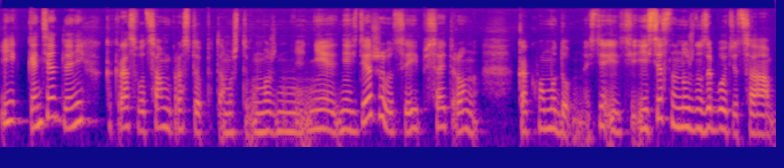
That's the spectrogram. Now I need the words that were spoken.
и контент для них как раз вот самый простой, потому что можно не, не, сдерживаться и писать ровно, как вам удобно. Естественно, нужно заботиться о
